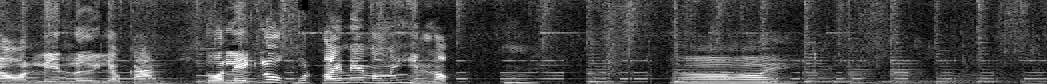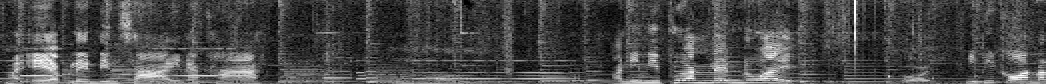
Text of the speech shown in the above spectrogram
นอนเล่นเลยแล้วกัน ตัวเล็กลูกมุดไว้แม่มองไม่เห็นหรอกอืม โอ้ย มาแอบเล่นดินทรายนะคะโอ้โหวันนี้มีเพื่อนเล่นด้วย โอ้ยมีพี่กรณ์มา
